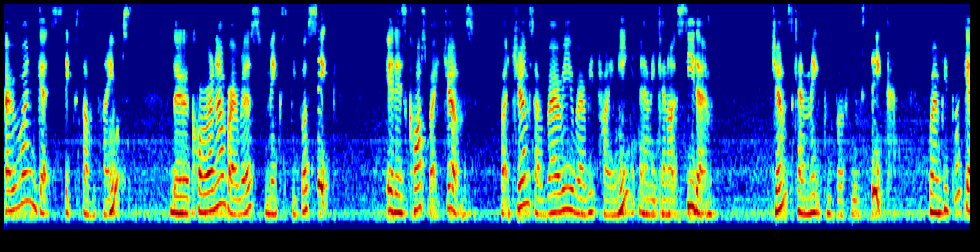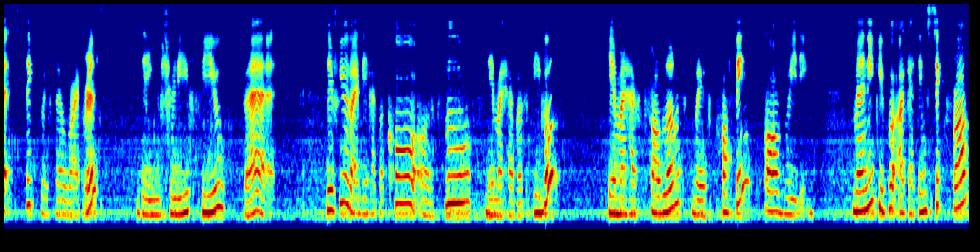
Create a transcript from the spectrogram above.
everyone gets sick sometimes the coronavirus makes people sick it is caused by germs but germs are very very tiny and we cannot see them Germs can make people feel sick. When people get sick with the virus, they usually feel bad. They feel like they have a cold or a flu, they might have a fever, they might have problems with coughing or breathing. Many people are getting sick from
